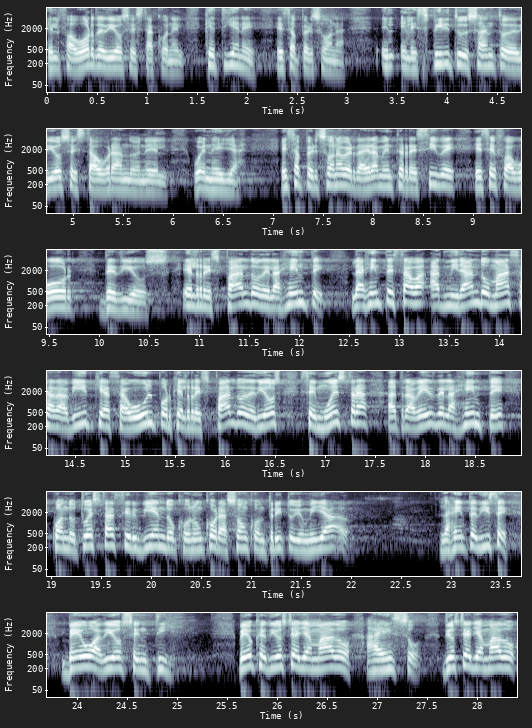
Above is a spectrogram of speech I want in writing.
El favor de Dios está con él. ¿Qué tiene esa persona? El, Espíritu Santo de Dios está obrando en él o en ella. Esa persona verdaderamente recibe ese favor de Dios, el respaldo de la gente. La gente estaba admirando más a David que a Saúl porque el respaldo de Dios se muestra a través de la gente cuando tú estás sirviendo con un corazón contrito y humillado. La gente dice, veo a Dios en ti. Veo que Dios te ha llamado a eso. Dios te ha llamado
